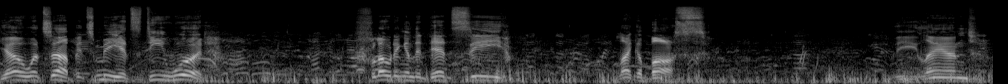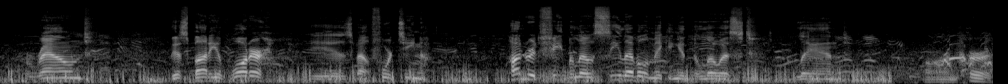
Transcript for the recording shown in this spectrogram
Yo, what's up? It's me, it's D Wood. Floating in the Dead Sea like a boss. The land around this body of water is about 1,400 feet below sea level, making it the lowest land on Earth.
